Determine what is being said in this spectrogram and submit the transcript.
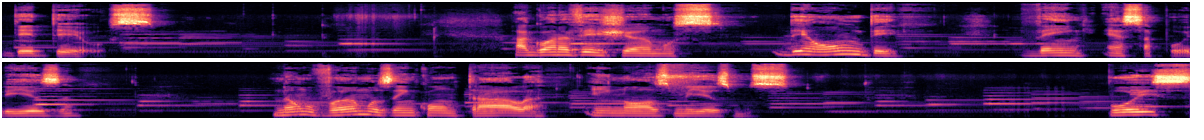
de Deus. Agora vejamos de onde vem essa pureza. Não vamos encontrá-la em nós mesmos, pois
